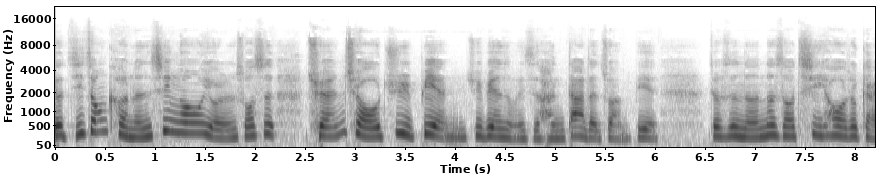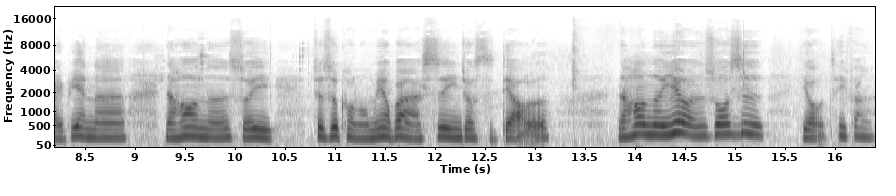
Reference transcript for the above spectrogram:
有几种可能性哦。有人说是全球巨变，巨变什么意思？很大的转变，就是呢那时候气候就改变啦、然后呢，所以就是恐龙没有办法适应就死掉了。然后呢，也有人说是有地方，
